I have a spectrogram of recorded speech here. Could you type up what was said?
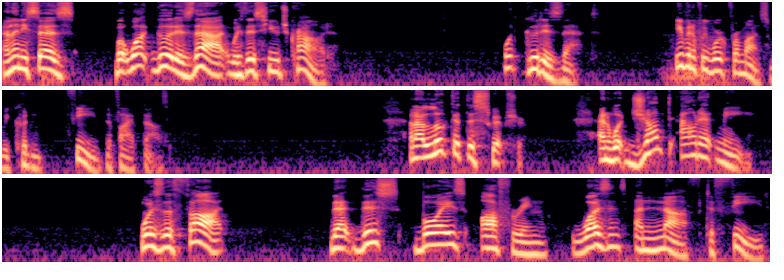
And then he says, But what good is that with this huge crowd? What good is that? Even if we work for months, we couldn't feed the 5,000. And I looked at this scripture, And what jumped out at me was the thought that this boy's offering wasn't enough to feed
